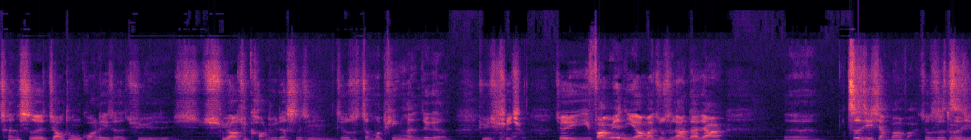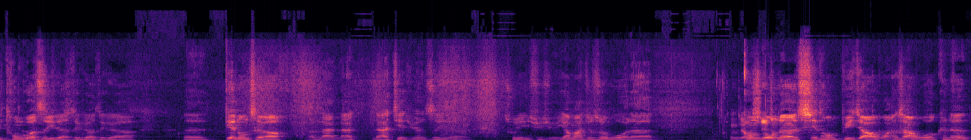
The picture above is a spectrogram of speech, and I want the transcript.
城市交通管理者去需要去考虑的事情，就是怎么平衡这个需求。需求。就一方面你要么就是让大家，呃，自己想办法，就是自己通过自己的这个这个呃电动车呃来来来解决自己的出行需求，要么就是我的公共的系统比较完善，我可能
